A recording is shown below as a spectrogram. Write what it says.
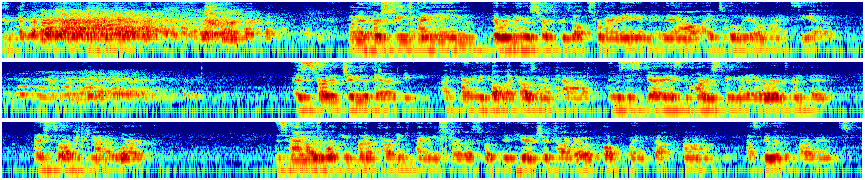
when I first changed my name, there were no search results for my name, and now I totally own my SEO. I started gender therapy. I finally felt like I was on a path. It was the scariest and hardest thing that I ever attempted but I still had to come out at work. At the time I was working for an apartment finding service located here in Chicago called Blank.com. Has to do with apartments.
